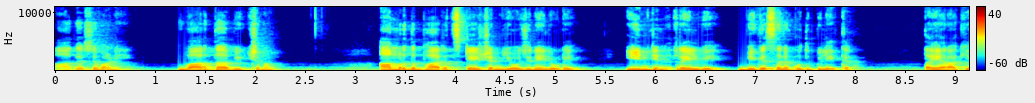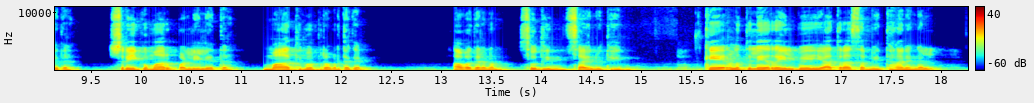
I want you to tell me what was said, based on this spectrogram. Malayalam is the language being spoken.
ആകാശവാണി. വാർത്താ വീക്ഷണം. അമൃത് ഭാരത് സ്റ്റേഷൻ യോജനയിലൂടെ ഇന്ത്യൻ റെയിൽവേ വികസന കുതിപ്പിലേക്ക്. തയ്യാറാക്കിയത് ശ്രീകുമാർ പള്ളിയിലേത്ത് മാധ്യമപ്രവർത്തകൻ. അവതരണം സുധിൻ സൈനുദ്ദീൻ. കേരളത്തിലെ റെയിൽവേ യാത്രാ സംവിധാനങ്ങൾ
